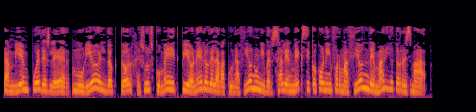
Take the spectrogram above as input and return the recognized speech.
También puedes leer, murió el doctor Jesús Cumeit, pionero de la vacunación universal en México con información de Mario Torres Map.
